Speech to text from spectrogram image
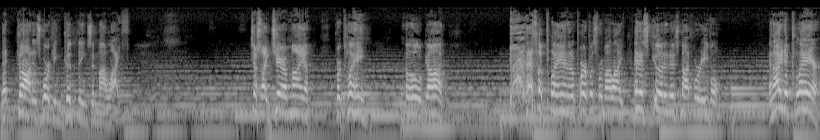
that God is working good things in my life. Just like Jeremiah proclaimed, Oh God, that's a plan and a purpose for my life, and it's good and it's not for evil. And I declare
